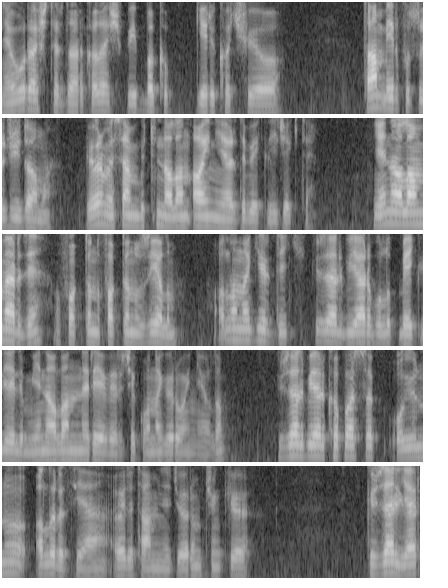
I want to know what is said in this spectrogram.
Ne uğraştırdı arkadaş bir bakıp geri kaçıyor. Tam bir pusucuydu ama. Görmesem bütün alan aynı yerde bekleyecekti. Yeni alan verdi. Ufaktan ufaktan uzayalım. Alana girdik. Güzel bir yer bulup bekleyelim. Yeni alan nereye verecek ona göre oynayalım. Güzel bir yer kaparsak oyunu alırız ya. Öyle tahmin ediyorum. Çünkü güzel yer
